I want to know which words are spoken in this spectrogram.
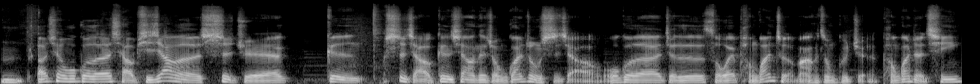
嗯，而且我觉得小皮匠的视觉更视角更像那种观众视角，我觉得就是所谓旁观者嘛，这种感觉，旁观者清。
